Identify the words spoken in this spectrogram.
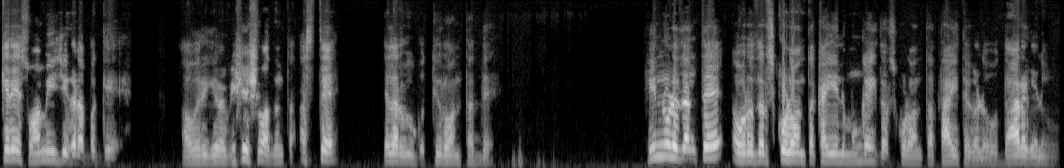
ಕೆರೆ ಸ್ವಾಮೀಜಿಗಳ ಬಗ್ಗೆ ಅವರಿಗಿರೋ ವಿಶೇಷವಾದಂಥ ಅಷ್ಟೇ ಎಲ್ಲರಿಗೂ ಗೊತ್ತಿರುವಂಥದ್ದೇ ಇನ್ನುಳಿದಂತೆ ಅವರು ಧರಿಸ್ಕೊಳ್ಳುವಂಥ ಕೈಯಲ್ಲಿ ಮುಂಗೈ ಧರಿಸ್ಕೊಳ್ಳುವಂಥ ತಾಯಿತಗಳು, ದಾರಗಳು.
